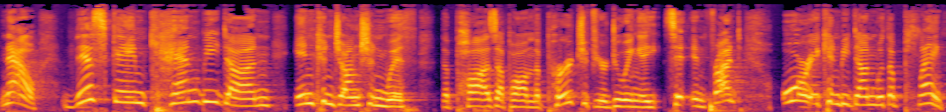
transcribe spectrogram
Now, this game can be done in conjunction with the paws up on the perch if you're doing a sit in front, or it can be done with a plank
